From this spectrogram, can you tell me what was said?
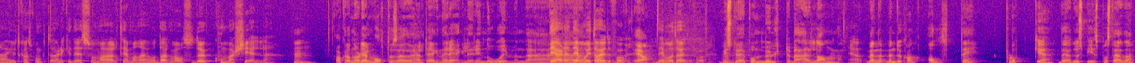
Nei, I utgangspunktet er det ikke det som er temaene, og dermed også det kommersielle. Akkurat når det gjelder molte, så er det jo helt egne regler i nord, men det Det er det, det må vi ta høyde for. Ja. Det må vi ta høyde for. Hvis du er på multebærland. Ja. Men, men du kan alltid plukke det du spiser på stedet.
